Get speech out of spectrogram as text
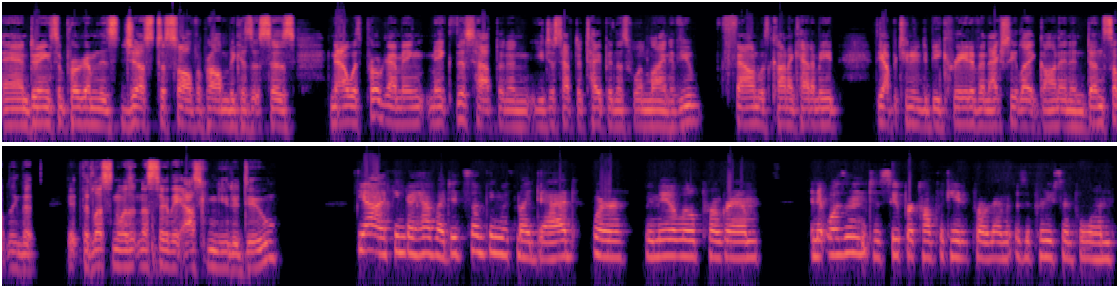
and doing some programming that's just to solve a problem because it says now with programming make this happen and you just have to type in this one line. Have you found with Khan Academy the opportunity to be creative and actually like gone in and done something that it, the lesson wasn't necessarily asking you to do? Yeah, I think I have. I did something with my dad where we made a little program and it wasn't a super complicated program. It was a pretty simple one.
